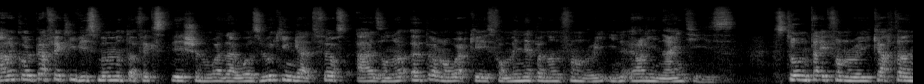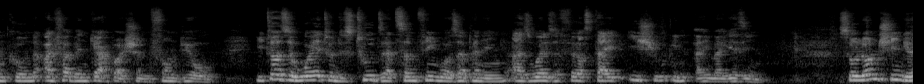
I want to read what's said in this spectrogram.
I recall perfectly this moment of excitation when I was looking at first ads on upper lowercase for independent foundry in early 90s. Stone Type Foundry, Carter & Cone, Alpha Ben Corporation, Font Bureau. It was a way to understand that something was happening, as well as the first type issue in iMagazine. So launching a,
